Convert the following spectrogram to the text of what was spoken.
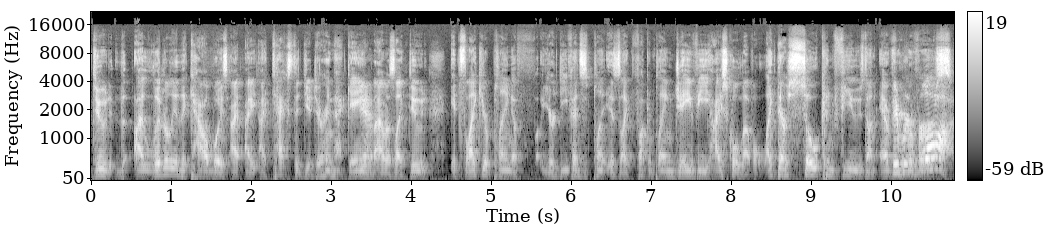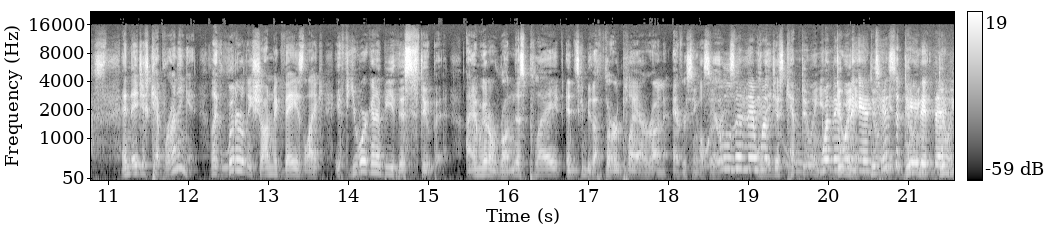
dude. The, I literally the Cowboys. I, I, I texted you during that game, yeah. and I was like, dude, it's like you're playing a your defense is playing is like fucking playing JV high school level. Like they're so confused on every they were reverse, lost. and they just kept running it. Like literally, Sean McVay is like, if you are gonna be this stupid, I am gonna run this play, and it's gonna be the third play I run every single series. Well, then, and when, they just kept doing it. When they would anticipate it, then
